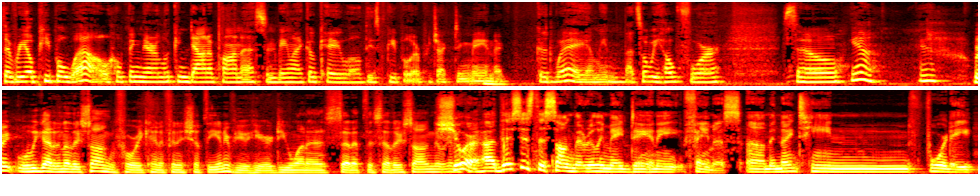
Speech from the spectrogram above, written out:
the real people well, hoping they're looking down upon us and being like, okay, well, these people are projecting me good way. I mean, that's what we hope for. So yeah, yeah. Right. Well, we got another song before we kind of finish up the interview here. Do you want to set up this other song? That we're Sure. Play? Uh, this is the song that really made Danny famous. Um, in 1940,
